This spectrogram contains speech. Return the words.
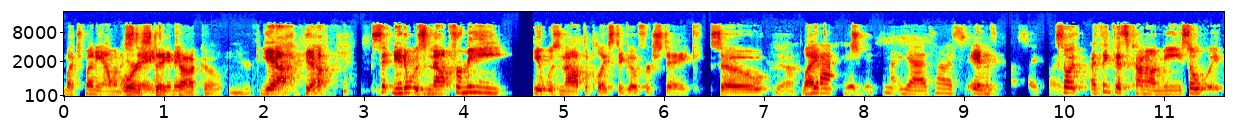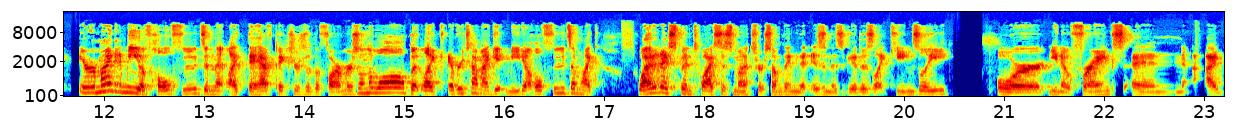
much money, I want or steak. a steak taco. in your yeah, yeah. And it was not for me. It was not the place to go for steak. So yeah, like yeah, it, it's not. Yeah, it's not a. It and, steak place. So I, I think that's kind of on me. So it, it reminded me of Whole Foods and that like they have pictures of the farmers on the wall, but like every time I get meat at Whole Foods, I'm like, why did I spend twice as much for something that isn't as good as like Kingsley or you know Frank's? And I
